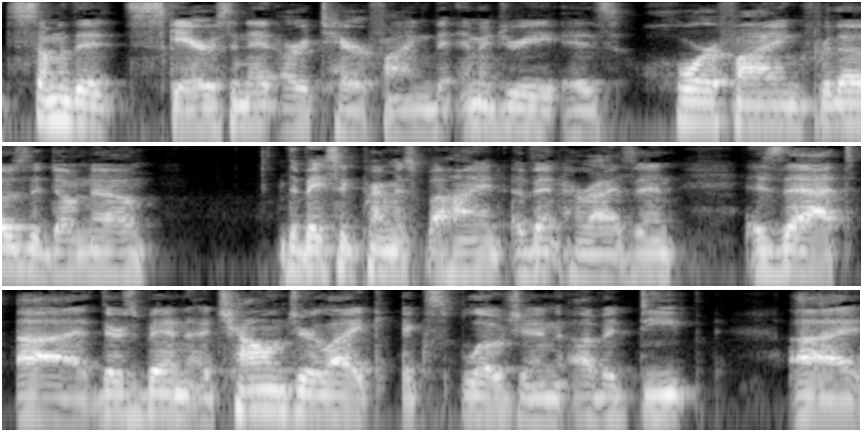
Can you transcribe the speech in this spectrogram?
some of the scares in it are terrifying. The imagery is horrifying. For those that don't know the basic premise behind Event Horizon is that uh, there's been a Challenger like explosion of a deep, uh,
